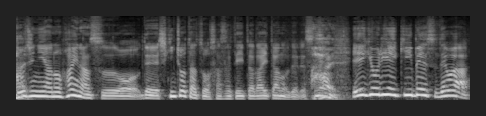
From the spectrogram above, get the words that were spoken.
同時にあの、ファイナンスを、で、資金調達をさせていただいたのでですね、はい営業利益ベースでは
